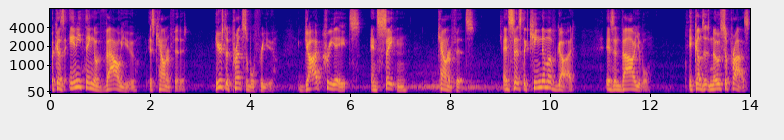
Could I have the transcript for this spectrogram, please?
Because anything of value is counterfeited. Here's the principle for you God creates and Satan counterfeits. And since the kingdom of God is invaluable, it comes as no surprise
